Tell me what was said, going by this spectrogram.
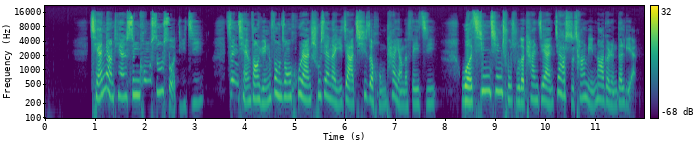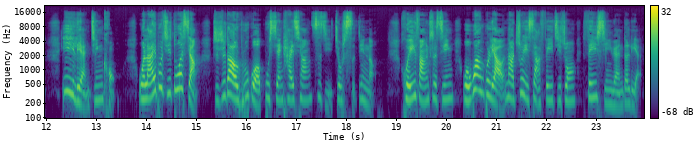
前两天升空搜索敌机，正前方云缝中忽然出现了一架漆着红太阳的飞机。我清清楚楚地看见驾驶舱里那个人的脸，一脸惊恐。我来不及多想，只知道如果不先开枪，自己就死定了。回防至今，我忘不了那坠下飞机中飞行员的脸。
